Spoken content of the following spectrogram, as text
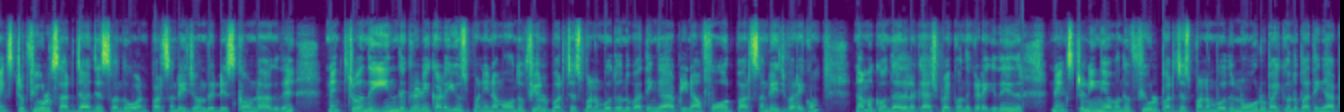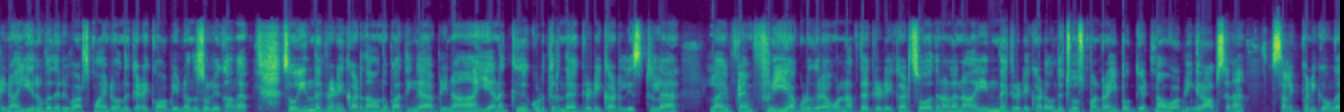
நெக்ஸ்ட் ஃபியூல் சர்ஜார்ஜஸ் வந்து ஒன் பர்சன்டேஜ் வந்து டிஸ்கவுண்ட் ஆகுது. நெக்ஸ்ட் வந்து இந்த கிரெடிட் கார்டை யூஸ் பண்ணி நம்ம வந்து ஃபியூல் பர்ச்சேஸ் பண்ணும்போது வந்து பார்த்தீங்க அப்படின்னா ஃபோர் பர்சன்டேஜ் வரைக்கும் நமக்கு வந்து அதில் கேஷ்பேக் வந்து கிடைக்குது. இது நெக்ஸ்ட் நீங்கள் வந்து ஃபியூல் பர்ச்சேஸ் பண்ணும்போது நூறு ரூபாய்க்கு வந்து பார்த்தீங்க அப்படின்னா இருபது ரிவார்ட்ஸ் பாயிண்ட் வந்து கிடைக்கும் அப்படின்னு வந்து சொல்லியிருக்காங்க. ஸோ இந்த கிரெடிட் கார்டு தான் வந்து பார்த்தீங்க அப்படின்னா எனக்கு கொடுத்துருந்த கிரெடிட் கார்டு லிஸ்ட்டில் லைஃப் டைம் ஃப்ரீயாக கொடுக்குற one of the credit card so அதனால் நான் இந்த கிரெடிட் கார்டை வந்து சூஸ் பண்ணுறேன் இப்போ கெட் நவ் அப்படிங்கிற ஆப்ஷனை செலக்ட் பண்ணிக்கோங்க.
